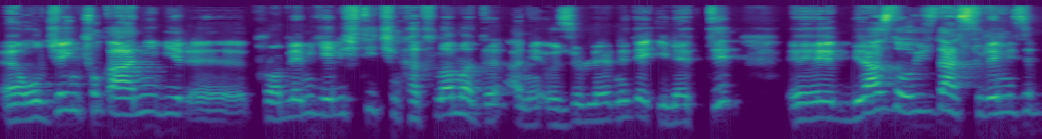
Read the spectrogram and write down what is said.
E, Olcay'ın çok ani bir e, problemi geliştiği için katılamadı. Hani özürlerini de iletti. E, biraz da o yüzden süremizi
